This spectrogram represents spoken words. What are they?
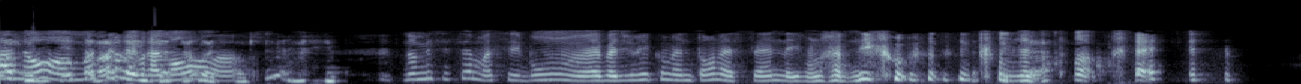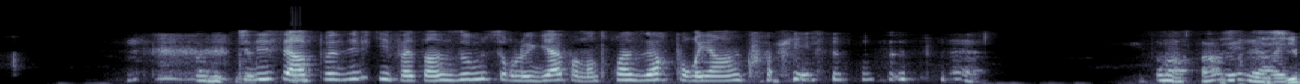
Ah non, disais, moi, c'était vraiment, doit être euh. Non mais c'est ça, moi c'est bon, euh, elle va durer combien de temps la scène? Là, Ils vont le ramener co- combien de temps après? Tu dis c'est impossible qu'il fasse un zoom sur le gars pendant trois heures pour rien, quoi. Pendant ce temps, lui, il a Si,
